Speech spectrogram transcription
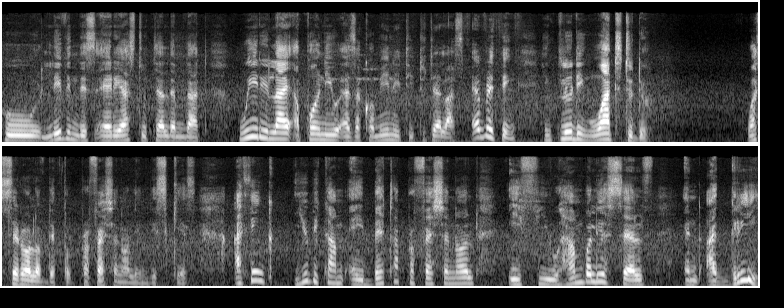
who live in these areas to tell them that we rely upon you as a community to tell us everything, including what to do. What's the role of the professional in this case? I think you become a better professional if you humble yourself and agree.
